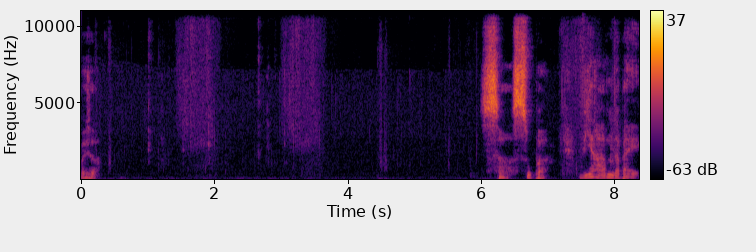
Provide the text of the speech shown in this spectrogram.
Wo ist er? So, super. Wir haben dabei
